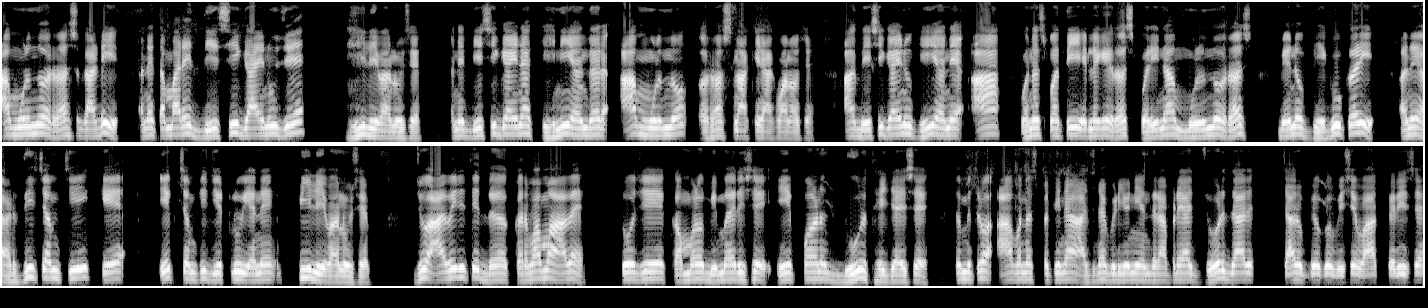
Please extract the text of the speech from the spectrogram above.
આ મૂળનો રસ કાઢી અને તમારે દેશી ગાયનું જે ઘી લેવાનું છે. અને દેશી ગાયના ઘીની અંદર આ મૂળનો રસ નાખી નાખવાનો છે. આ દેશી ગાયનું ઘી અને આ વનસ્પતિ એટલે કે રસ ભરીના મૂળનો રસ બેનો ભેગું કરી અને અડધી ચમચી કે એક ચમચી જેટલું એને પી લેવાનું છે. જો આવી રીતે કરવામાં આવે તો જે કમળો બીમારી છે એ પણ દૂર થઈ જાય છે. તો મિત્રો, આ વનસ્પતિના આજના વિડીયોની અંદર આપણે આ જોરદાર ચાર ઉપયોગો વિશે વાત કરી છે.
